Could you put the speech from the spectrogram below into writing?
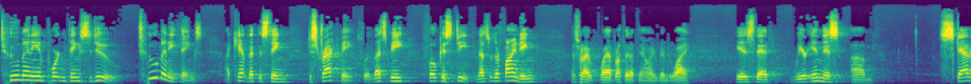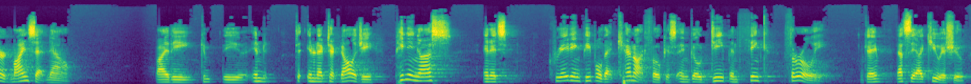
too many important things to do. Too many things. I can't let this thing distract me. So it lets me focus deep. And that's what they're finding. That's what I, why I brought that up now. I remember why. Is that we're in this um, scattered mindset now by the, the in, internet technology pinging us, and it's creating people that cannot focus and go deep and think thoroughly. Okay? That's the IQ issue.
